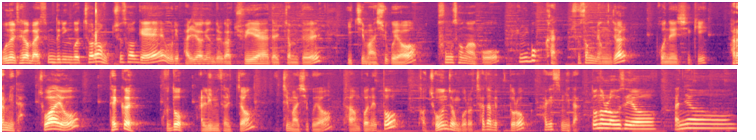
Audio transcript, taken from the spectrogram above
오늘 제가 말씀드린 것처럼 추석에 우리 반려견들과 주의해야 될 점들 잊지 마시고요. 풍성하고 행복한 추석 명절 보내시기 바랍니다. 좋아요 댓글 구독 알림 설정 잊지 마시고요. 다음번에 또 더 좋은 정보로 찾아뵙도록 하겠습니다. 또 놀러오세요. 안녕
